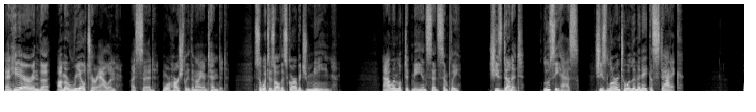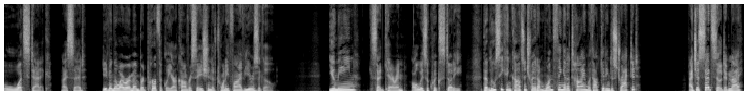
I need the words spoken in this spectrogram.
And here in the. I'm a realtor, Alan, I said, more harshly than I intended. So what does all this garbage mean? Alan looked at me and said simply, She's done it. Lucy has. She's learned to eliminate the static. What static? I said, even though I remembered perfectly our conversation of 25 years ago. You mean, said Karen, always a quick study, that Lucy can concentrate on one thing at a time without getting distracted? I just said so, didn't I?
